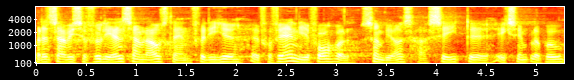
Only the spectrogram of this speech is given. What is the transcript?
Og der tager vi selvfølgelig alle sammen afstand for de her forfærdelige forhold, som vi også har set eksempler på.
